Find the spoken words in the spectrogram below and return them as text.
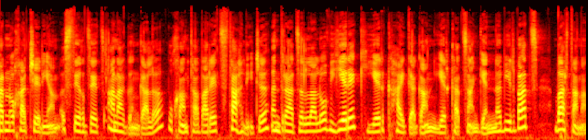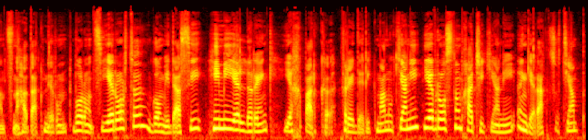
Արնո Խաչերյան ստեղծեց Անագնգալը ու խանթավարեց Թահլիջը, ընդրածլալով 3 երկ հայկական երկացանգեն նվիրված Վարդանանց նահատակներուն, որոնց երրորդը Գոմիդասի Հիմիել Լրենք եղբարքը Ֆրեդերիկ Մանուկյանի եւ Ռոստոմ Խաչիկյանի ընկերակցությամբ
